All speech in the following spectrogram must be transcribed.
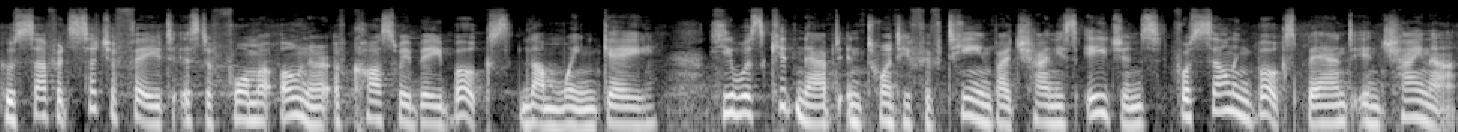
who suffered such a fate is the former owner of Causeway Bay Books, Lam Wing Kei. He was kidnapped in 2015 by Chinese agents for selling books banned in China.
